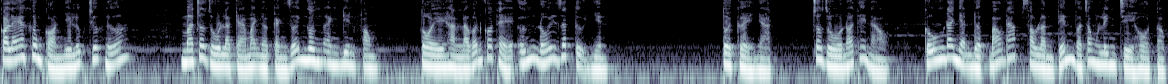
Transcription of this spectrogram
Có lẽ không còn như lúc trước nữa. Mà cho dù là kẻ mạnh ở cảnh giới ngưng anh điên phong Tôi hẳn là vẫn có thể ứng đối rất tự nhiên. Tôi cười nhạt. Cho dù nói thế nào Cũng đã nhận được báo đáp sau lần tiến vào trong linh trì hồ tộc.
